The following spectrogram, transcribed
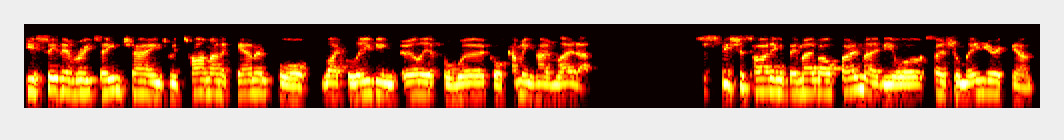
Do you see their routine change with time unaccounted for, like leaving earlier for work or coming home later? Suspicious hiding of their mobile phone, maybe, or social media accounts.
